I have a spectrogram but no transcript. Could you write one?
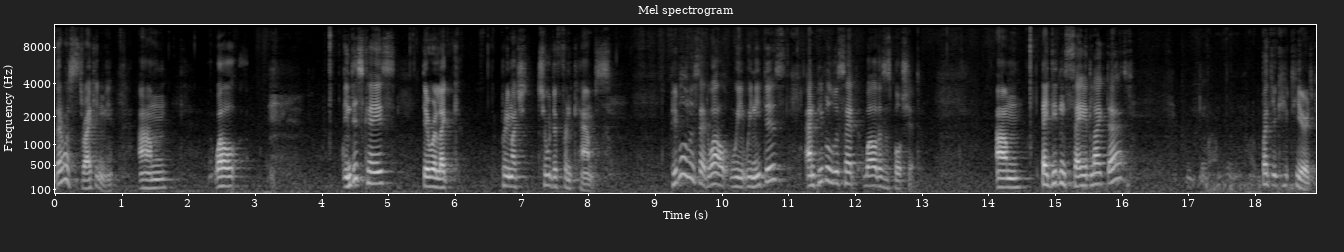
That was striking me. Um, well, in this case, there were like pretty much two different camps. People who said, well, we, we need this, and people who said, well, this is bullshit. Um, they didn't say it like that, but you could hear it.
